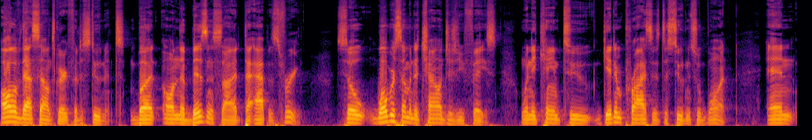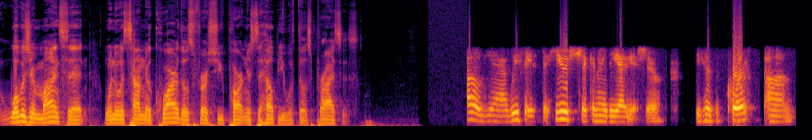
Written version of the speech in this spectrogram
All of that sounds great for the students, but on the business side, the app is free. So, what were some of the challenges you faced when it came to getting prizes the students would want? And what was your mindset when it was time to acquire those first few partners to help you with those prizes? Oh, yeah, we faced a huge chicken or the egg issue because, of course, um,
